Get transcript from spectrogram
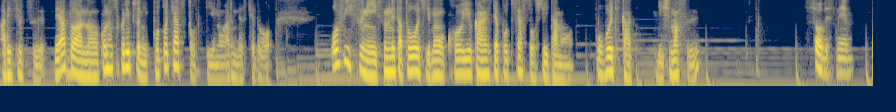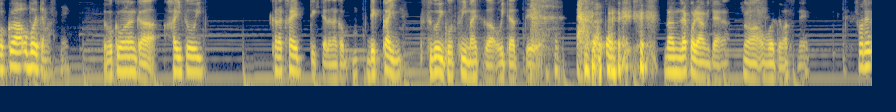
ありつつ、で、あとあの、このスクリプトにポッドキャストっていうのがあるんですけど、オフィスに住んでた当時もこういう感じでポッドキャストをしていたの覚えてたりします？そうですね。僕は覚えてますね。僕もなんか、配送いから帰ってきたら、なんか、でっかい、すごいごっついマイクが置いてあって、なんじゃこりゃみたいなのは覚えてますね。それ、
